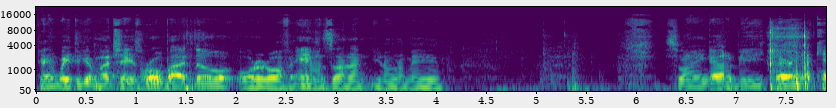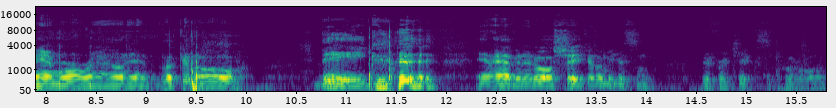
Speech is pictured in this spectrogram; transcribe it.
Can't wait to get my Chase robot though, ordered off of Amazon, you know what I mean? So I ain't gotta be carrying the camera around and looking all big and having it all shaking. Let me get some different kicks to put on.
